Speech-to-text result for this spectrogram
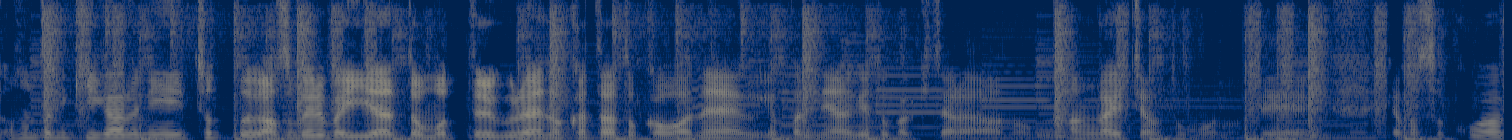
本当に気軽にちょっと遊べればいいやと思ってるぐらいの方とかはね、やっぱり値上げとか来たらあの考えちゃうと思うので、やっぱそこは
